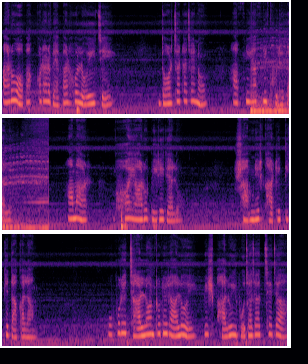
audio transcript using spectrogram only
আরও অবাক করার ব্যাপার হলো এই যে, দরজাটা যেন আপনি আপনি খুলে গেল। আমার ভয় আরও বেড়ে গেল। সামনের খাটের দিকে তাকালাম। উপরে ঝাড় লণ্ঠনের আলোয় বেশ ভালোই বোঝা যাচ্ছে যা,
